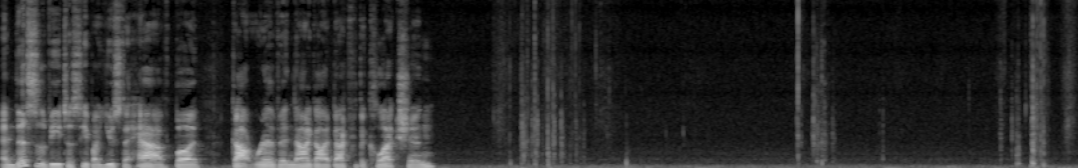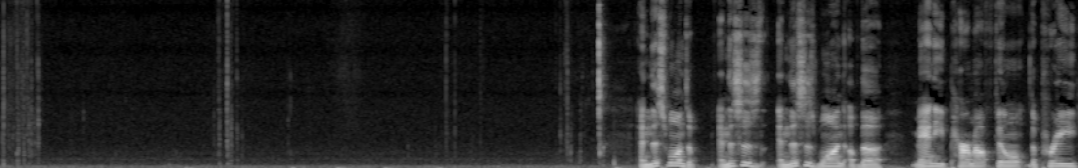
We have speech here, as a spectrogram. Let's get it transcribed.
And this is a VHS tape I used to have, but got rid of it. Now I got it back for the collection. And this one's a and this is and this is one of the Manny Paramount film the pre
